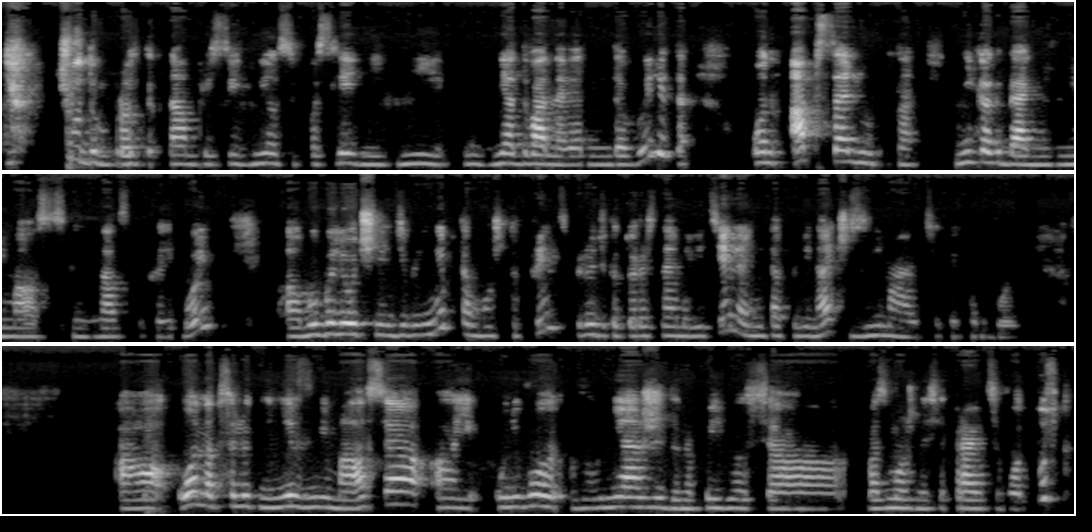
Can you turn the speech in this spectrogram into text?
чудом просто к нам присоединился в последние дни, дня два, наверное, до вылета, он абсолютно никогда не занимался скандинавской ходьбой. А, мы были очень удивлены, потому что, в принципе, люди, которые с нами летели, они так или иначе занимаются этой ходьбой. А, он абсолютно не занимался, а, у него неожиданно появилась возможность отправиться в отпуск,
